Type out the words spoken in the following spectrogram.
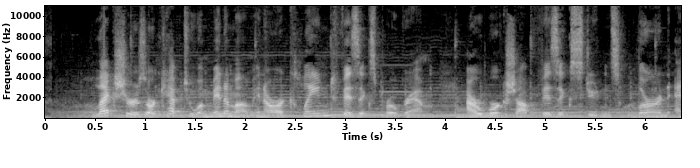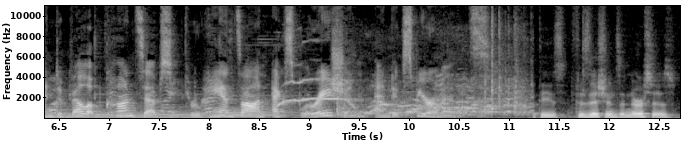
Lectures are kept to a minimum in our acclaimed physics program. Our workshop physics students learn and develop concepts through hands-on exploration and experiments. These physicians and nurses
